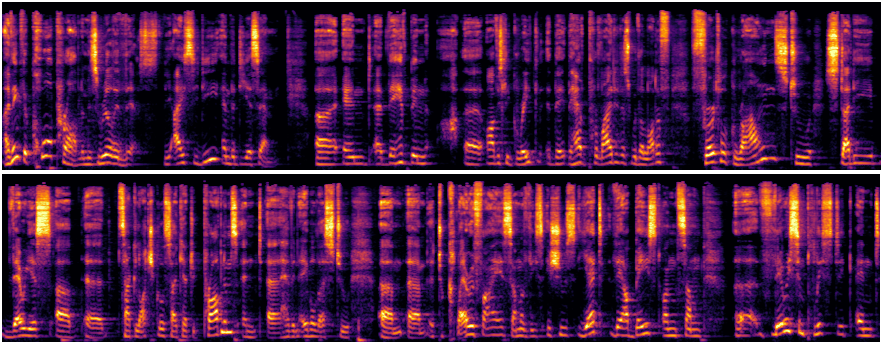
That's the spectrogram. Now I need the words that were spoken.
I think the core problem is really this: the ICD and the DSM. Uh, and uh, they have been uh, obviously great. They, they have provided us with a lot of fertile grounds to study various uh, uh, psychological, psychiatric problems, and uh, have enabled us to um, um, to clarify some of these issues. Yet they are based on some. very simplistic and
